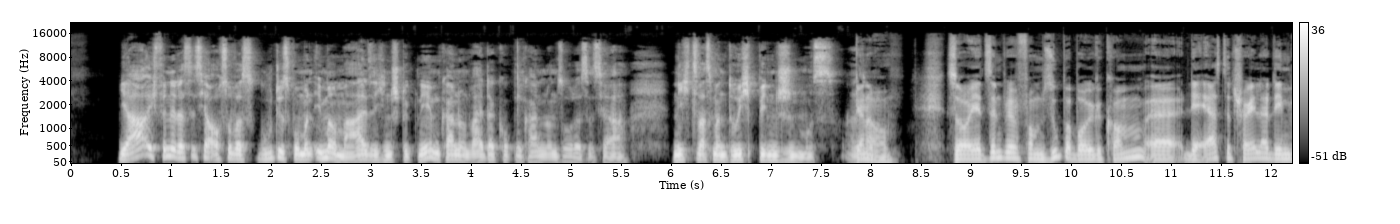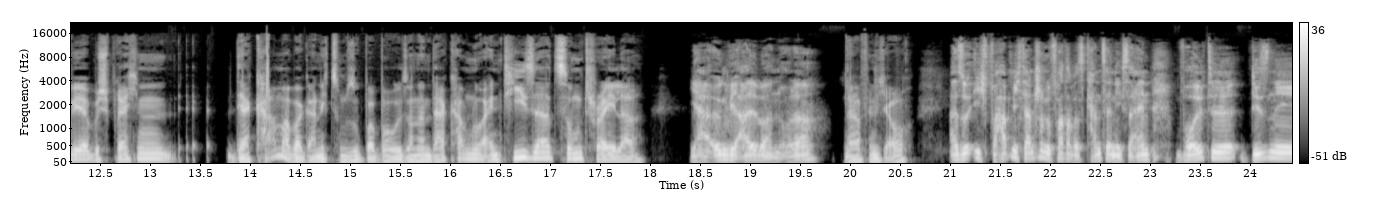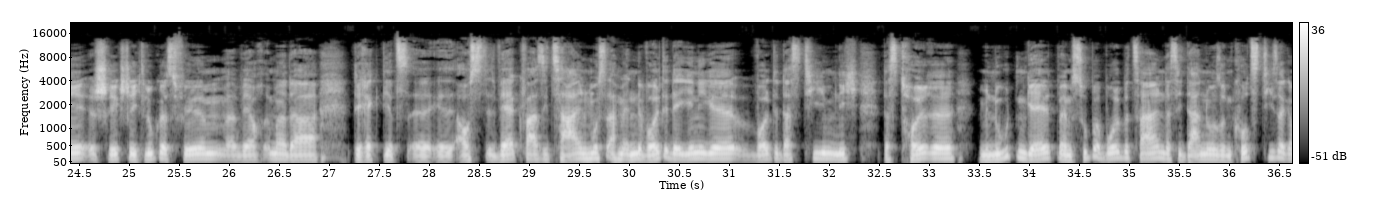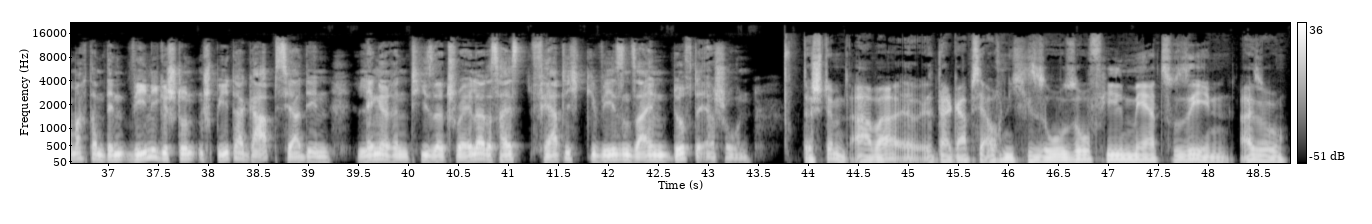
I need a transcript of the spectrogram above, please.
Ja, ich finde, das ist ja auch so was Gutes, wo man immer mal sich ein Stück nehmen kann und weiter gucken kann und so. Das ist ja nichts, was man durchbingen muss. Also genau. So, jetzt sind wir vom Super Bowl gekommen. Äh, der erste Trailer, den wir besprechen, der kam aber gar nicht zum Super Bowl, sondern da kam nur ein Teaser zum Trailer. Ja, irgendwie albern, oder? Ja, finde ich auch. Also ich habe mich dann schon gefragt, aber es kann es ja nicht sein. Wollte Disney Schrägstrich Lucasfilm, äh, wer auch immer da direkt jetzt äh, aus, wer quasi zahlen muss am Ende, wollte derjenige, wollte das Team nicht das teure Minutengeld beim Super Bowl bezahlen, dass sie da nur so einen Kurzteaser gemacht haben, denn wenige Stunden später gab's ja den längeren Teaser-Trailer. Das heißt, fertig gewesen sein dürfte er schon. Das stimmt, aber äh, da gab's ja auch nicht so, so viel mehr zu sehen. Also äh,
